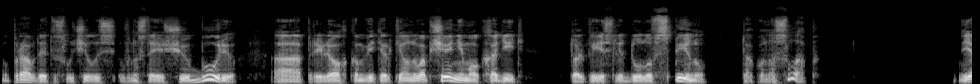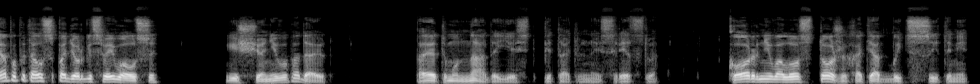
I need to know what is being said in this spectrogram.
Ну, правда, это случилось в настоящую бурю, а при легком ветерке он вообще не мог ходить, только если дуло в спину, так он ослаб. Я попытался подергать свои волосы. Еще не выпадают. Поэтому надо есть питательные средства. Корни волос тоже хотят быть сытыми.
